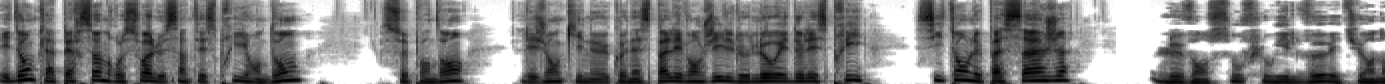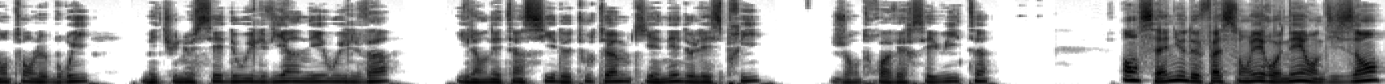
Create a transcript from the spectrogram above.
et donc la personne reçoit le Saint-Esprit en don. Cependant, les gens qui ne connaissent pas l'évangile de l'eau et de l'esprit, citant le passage Le vent souffle où il veut et tu en entends le bruit, mais tu ne sais d'où il vient ni où il va, il en est ainsi de tout homme qui est né de l'esprit. Jean 3 verset 8 enseigne de façon erronée en disant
